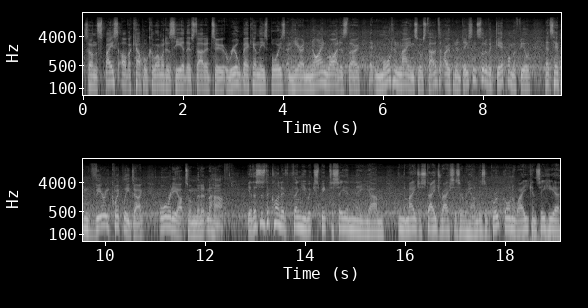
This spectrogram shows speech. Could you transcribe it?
So in the space of a couple kilometres here, they've started to reel back in these boys, and here are nine riders, though, at Morton Mains, who have started to open a decent sort of a gap on the field. That's happened very quickly, Doug, already out to a minute and a half. Yeah, this is the kind of thing you expect to see in the um, in the major stage races around. There's a group gone away. You can see here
